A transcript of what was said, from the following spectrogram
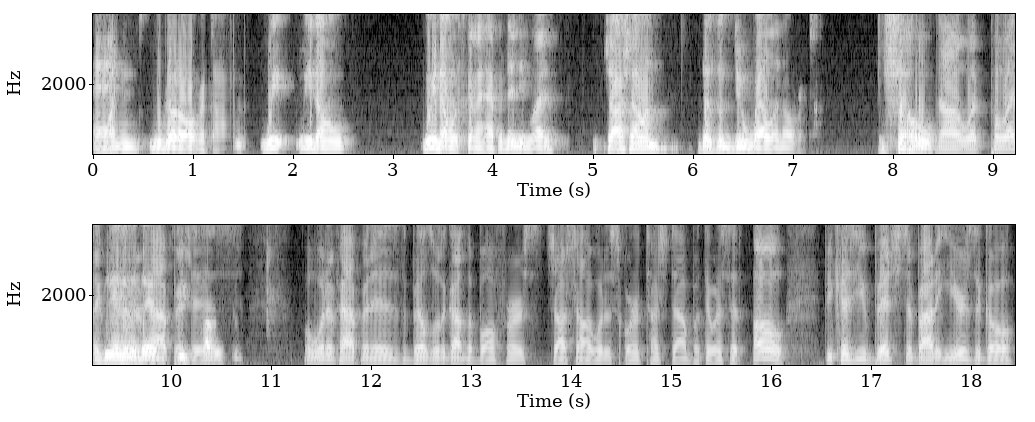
and we'll go to overtime. We we don't we know what's going to happen anyway. Josh Allen doesn't do well in overtime, so No, what poetically end of the would have day, happened Chiefs probably- is what would have happened is the Bills would have gotten the ball first. Josh Allen would have scored a touchdown, but they would have said, "Oh, because you bitched about it years ago,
